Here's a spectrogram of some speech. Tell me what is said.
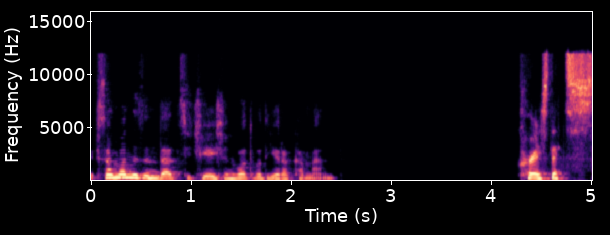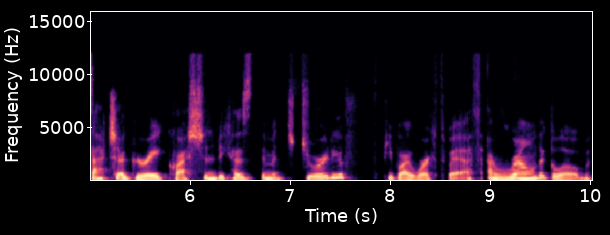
if someone is in that situation, what would you recommend? Chris, that's such a great question because the majority of people I worked with around the globe,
